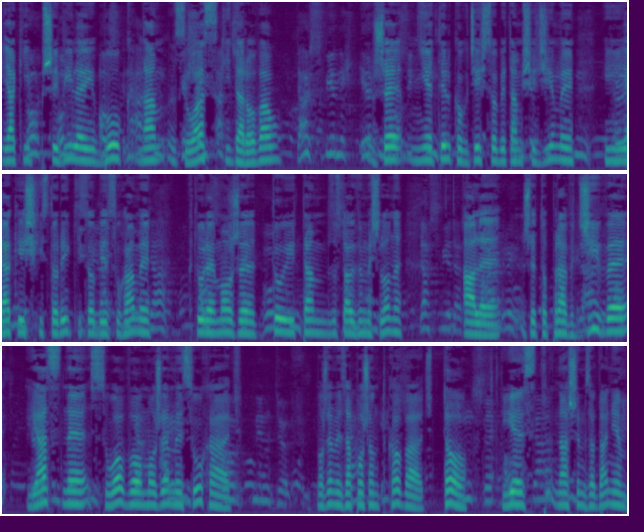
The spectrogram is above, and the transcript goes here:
jaki przywilej Bóg nam z łaski darował, że nie tylko gdzieś sobie tam siedzimy i jakieś historyjki sobie słuchamy, które może tu i tam zostały wymyślone, ale że to prawdziwe, jasne słowo możemy słuchać, możemy zaporządkować. To jest naszym zadaniem,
